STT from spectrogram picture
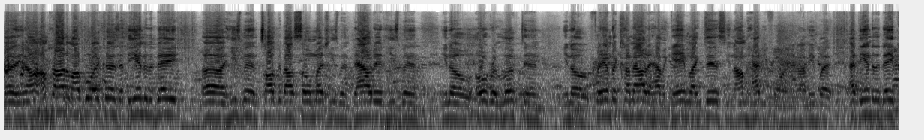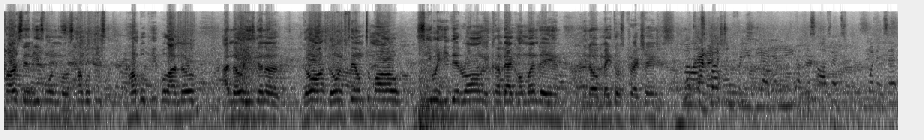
but you know, I'm proud of my boy because at the end of the day, uh, he's been talked about so much. He's been doubted. He's been, you know, overlooked. And you know, for him to come out and have a game like this, you know, I'm happy for him. You know what I mean? But at the end of the day, Carson, he's one of the most humble piece, humble people I know. I know he's gonna go on, go and film tomorrow, see what he did wrong, and come back on Monday and you know make those correct changes. One last question for you: the identity of this offense. What is it?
